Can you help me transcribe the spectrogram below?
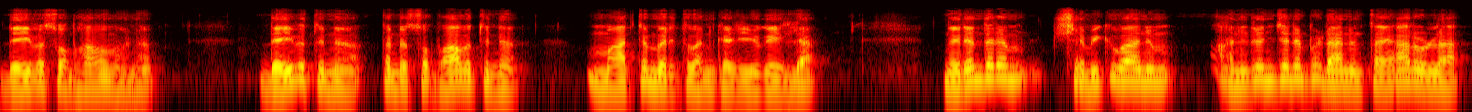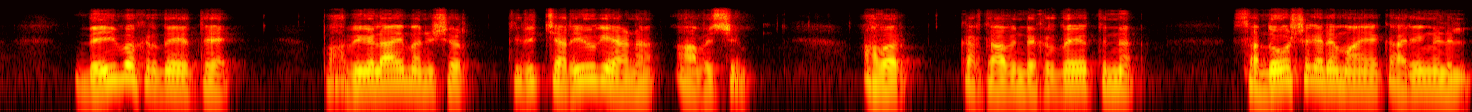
ദൈവ സ്വഭാവമാണ് ദൈവത്തിന് തന്റെ സ്വഭാവത്തിന് മാറ്റം വരുത്തുവാൻ കഴിയുകയില്ല. നിരന്തരം ക്ഷമിക്കുവാനും അനുരഞ്ജനപ്പെടാനും തയ്യാറുള്ള ദൈവഹൃദയത്തെ പാപികളായ മനുഷ്യർ തിരിച്ചറിയുകയാണ് ആവശ്യം. അവർ കർത്താവിന്റെ ഹൃദയത്തിന് സന്തോഷകരമായ കാര്യങ്ങളിൽ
